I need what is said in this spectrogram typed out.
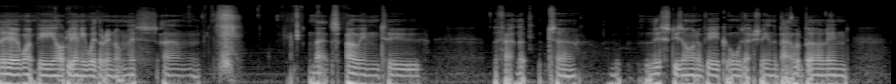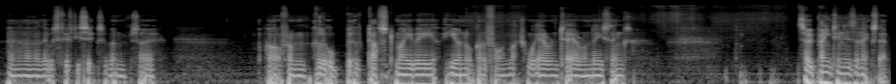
There won't be hardly any weathering on this. Um, that's owing to the fact that uh, this designer vehicle was actually in the Battle of Berlin. Uh, there was 56 of them, so apart from a little bit of dust maybe, you're not going to find much wear and tear on these things. So painting is the next step.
